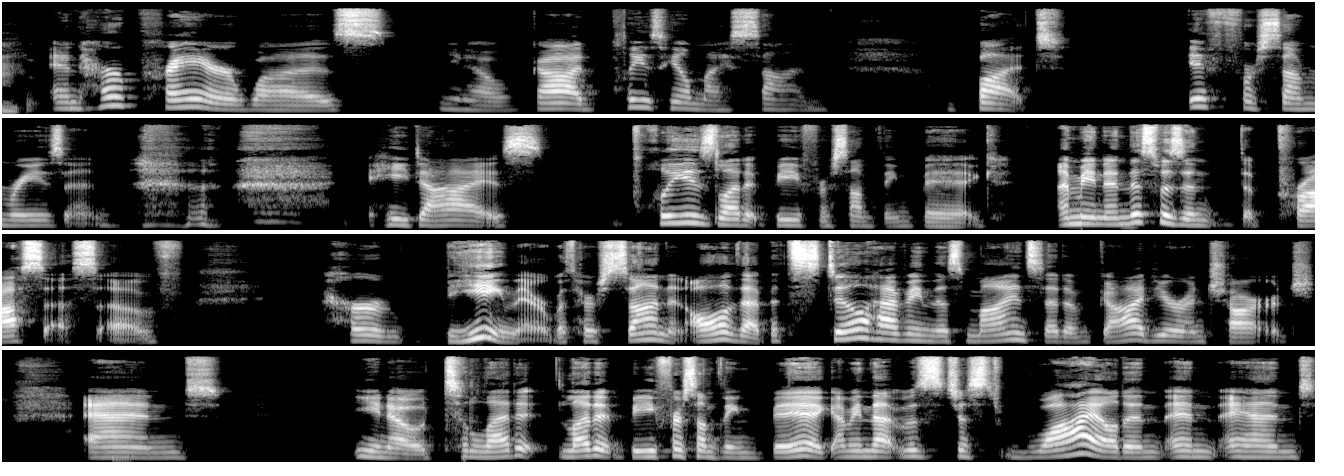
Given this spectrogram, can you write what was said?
Mm. And her prayer was, you know, God, please heal my son. But if for some reason he dies, please let it be for something big. I mean, and this was in the process of her being there with her son and all of that, but still having this mindset of God, you're in charge. Mm. And you know to let it let it be for something big i mean that was just wild and and and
